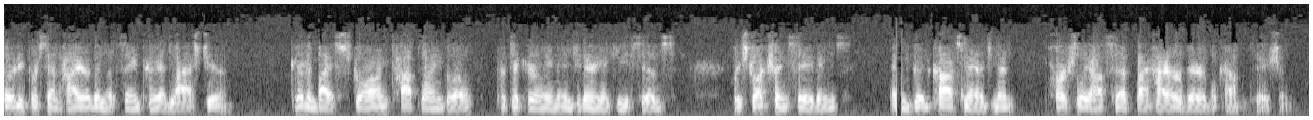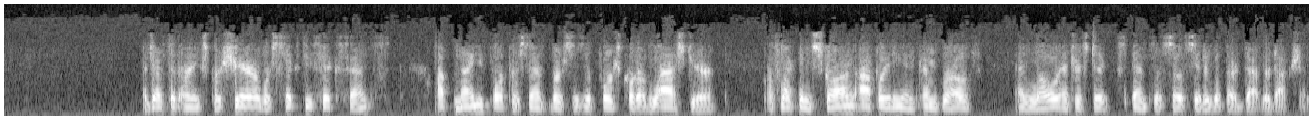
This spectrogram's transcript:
30% higher than the same period last year, driven by strong top-line growth, particularly in Engineering Adhesives, restructuring savings, and good cost management, partially offset by higher variable compensation. Adjusted earnings per share were $0.66, up 94% versus the first quarter of last year, reflecting strong operating income growth and lower interest expense associated with our debt reduction.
